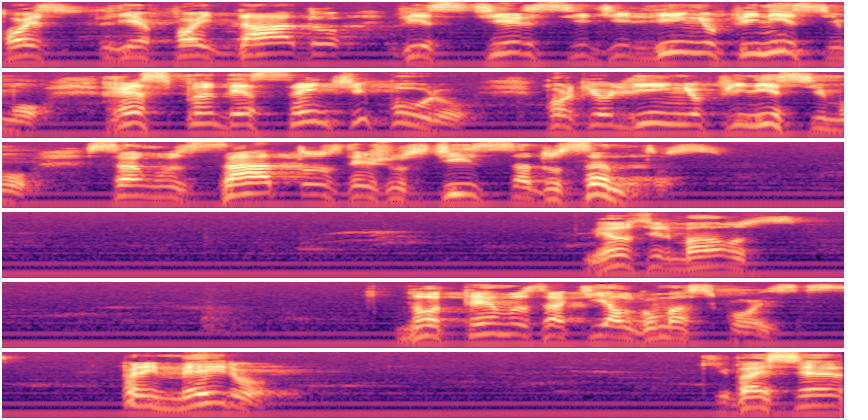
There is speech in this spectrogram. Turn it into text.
pois lhe foi dado vestir-se de linho finíssimo, resplandecente e puro, porque o linho finíssimo são os atos de justiça dos santos. Meus irmãos, notemos aqui algumas coisas. Primeiro, que vai ser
